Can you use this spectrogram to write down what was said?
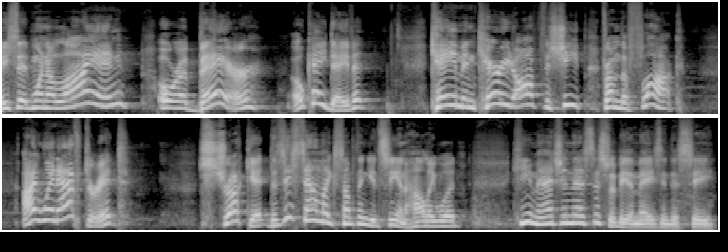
He said, When a lion or a bear, okay, David, came and carried off the sheep from the flock, I went after it, struck it. Does this sound like something you'd see in Hollywood? Can you imagine this? This would be amazing to see.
